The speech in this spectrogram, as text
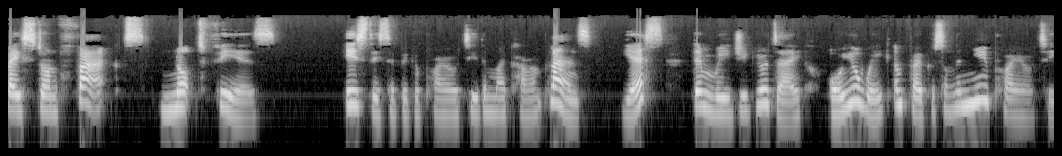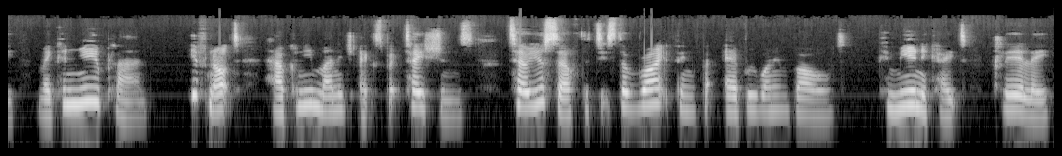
based on facts, not fears. Is this a bigger priority than my current plans? Yes, then rejig your day or your week and focus on the new priority. Make a new plan. If not, how can you manage expectations? Tell yourself that it's the right thing for everyone involved. Communicate clearly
